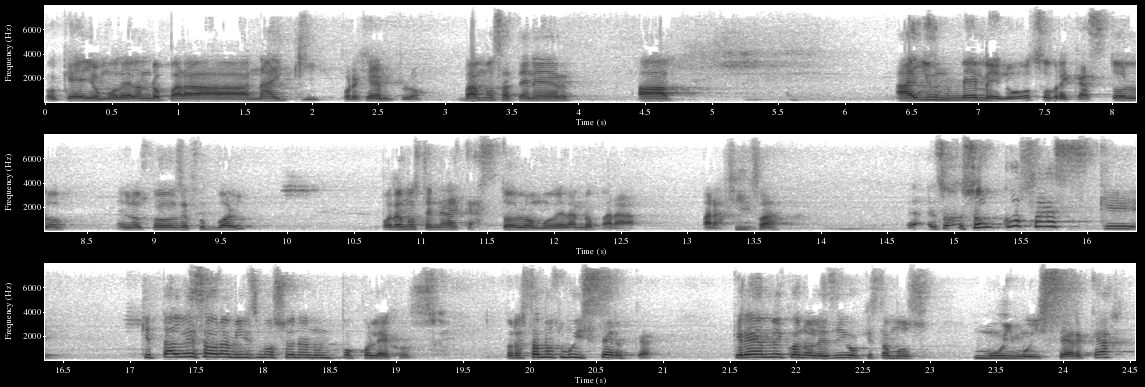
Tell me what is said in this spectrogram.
¿ok? O modelando para Nike, por ejemplo. Vamos a tener, uh, hay un meme, ¿no? Sobre Castolo en los juegos de fútbol. Podemos tener a Castolo modelando para, para FIFA. So, son cosas que, que tal vez ahora mismo suenan un poco lejos, pero estamos muy cerca. Créanme cuando les digo que estamos muy, muy cerca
